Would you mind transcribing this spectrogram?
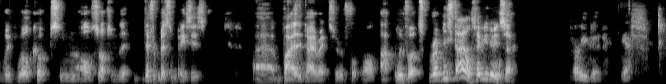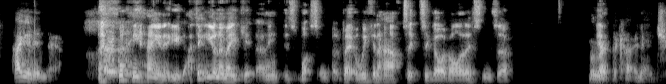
with World Cups and all sorts of different bits and pieces, uh, by the director of football at Bluefoot, Rodney Styles. How are you doing, sir? Very good. Yes, hanging in there. hanging it. I think you're going to make it. I think it's what's about a week and a half to, to go of all of this, and so we're yeah. at the cutting edge.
